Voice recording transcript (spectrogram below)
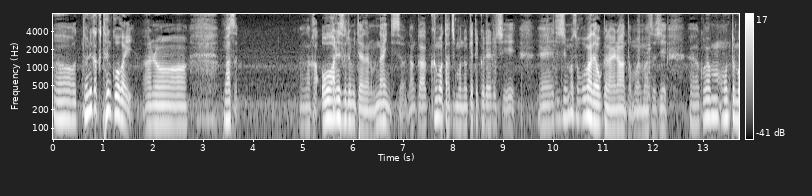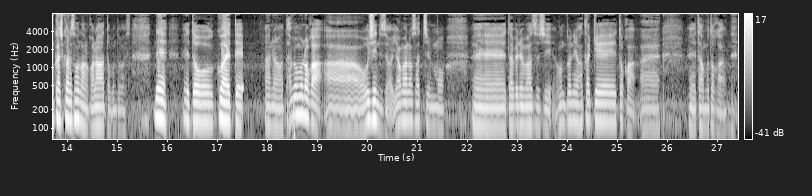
とにかく天候がいい。あのー、まず、なんか大荒れするみたいなのもないんですよ。なんか雲たちも抜けてくれるし、えー、地震もそこまで多くないなと思いますし、えー、これはも本当昔からそうなのかなと思ってます。で、えっ、ー、と、加えて、あの、食べ物が、あ美味しいんですよ。山の幸も、えー、食べれますし、本当に畑とか、えー、田んぼとかね、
